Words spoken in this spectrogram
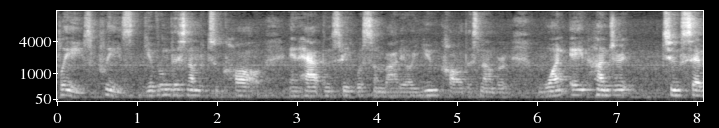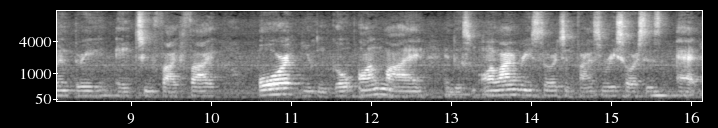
please, please give them this number to call and have them speak with somebody or you call this number 1-800-273-8255 or you can go online and do some online research and find some resources at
